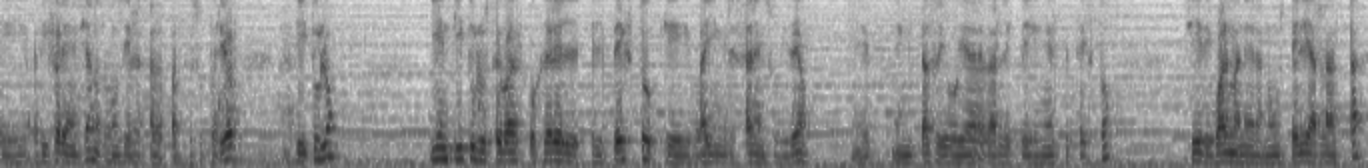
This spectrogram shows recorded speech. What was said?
eh, a diferencia, nos vamos a ir a la parte superior, a título. Y en título usted va a escoger el, texto que va a ingresar en su video. Eh, en mi caso yo voy a darle clic en este texto. Sí, de igual manera, ¿no? Usted le arrastra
